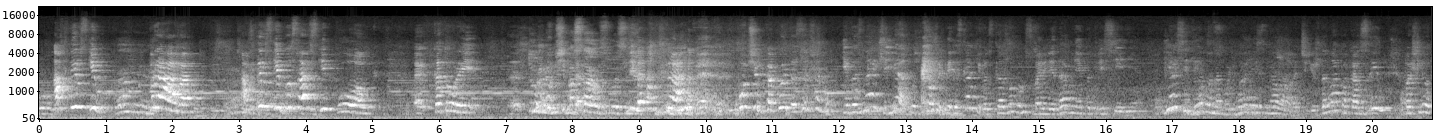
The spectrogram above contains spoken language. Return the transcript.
полк. Ахтырский. Браво! Ахтырский гусарский полк, э, который, ну, в общем. Оставил свой след. Да. В общем, какой-то совершенно... И вы знаете, я вот тоже перескакиваю, скажу вам свое недавнее потрясение. Я сидела на бульваре на лавочке, ждала, пока сын пошлет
